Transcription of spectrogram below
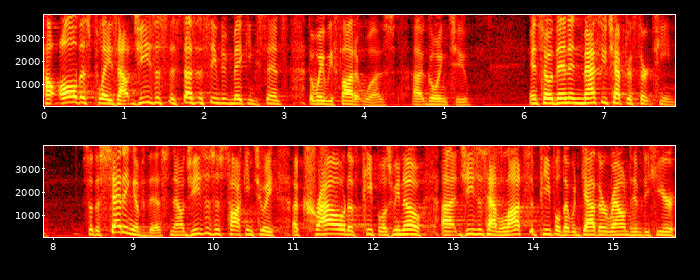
how all this plays out. Jesus, this doesn't seem to be making sense the way we thought it was uh, going to. And so then in Matthew chapter 13, so, the setting of this now, Jesus is talking to a, a crowd of people. As we know, uh, Jesus had lots of people that would gather around him to hear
